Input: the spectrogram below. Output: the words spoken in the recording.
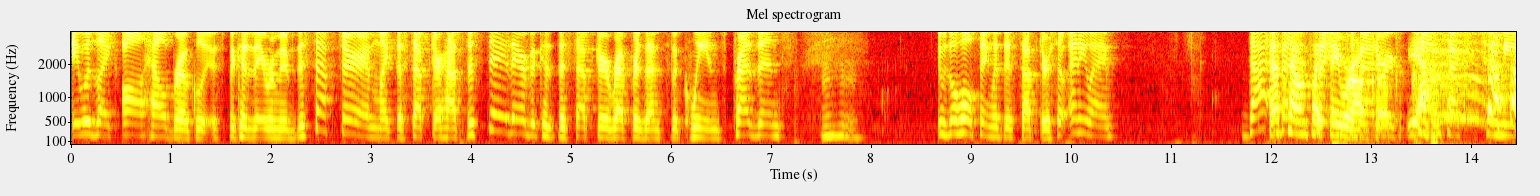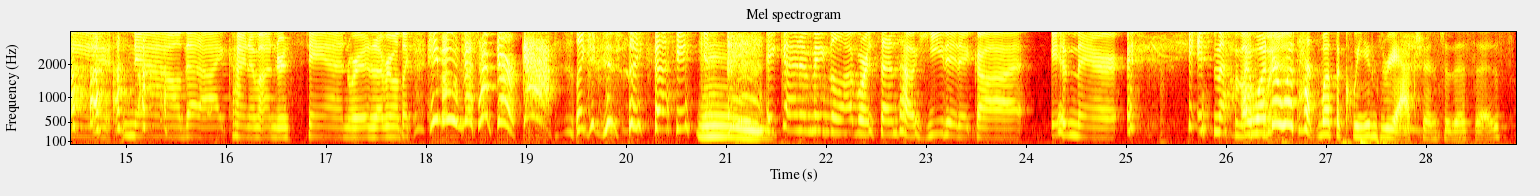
it was like all hell broke loose because they removed the scepter and like the scepter has to stay there because the scepter represents the queen's presence. Mm-hmm. It was a whole thing with this scepter. So anyway, that That sounds like they were into on better coke. Yeah. context to me now that I kind of understand. Whereas everyone's like, "He moved the scepter!" Ah! Like it's like Mm. it kind of makes a lot more sense how heated it got in there. in that I wonder what the, what the queen's reaction to this is.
